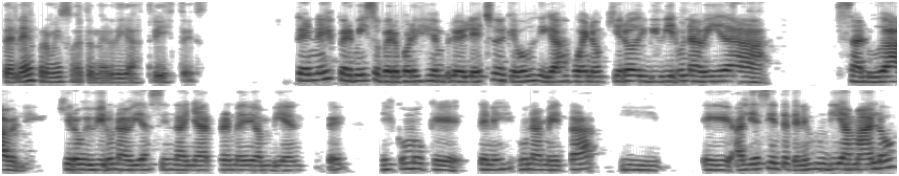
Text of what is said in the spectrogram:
tenés permiso de tener días tristes tenés permiso, pero por ejemplo, el hecho de que vos digas, bueno, quiero vivir una vida saludable, quiero vivir una vida sin dañar el medio ambiente, es como que tenés una meta y eh, al día siguiente tenés un día malo,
